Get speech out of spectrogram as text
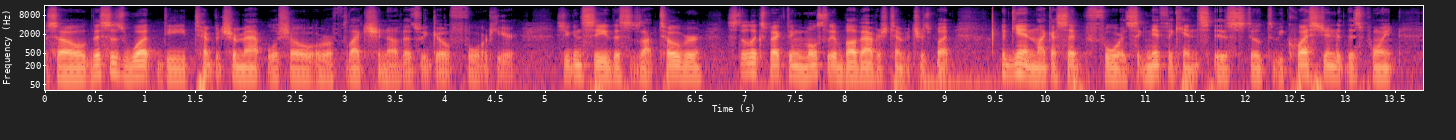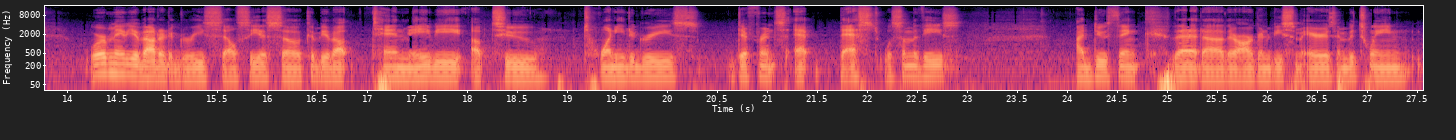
So this is what the temperature map will show a reflection of as we go forward here. As you can see, this is October, still expecting mostly above average temperatures, but again, like I said before, significance is still to be questioned at this point. We're maybe about a degree Celsius, so it could be about 10, maybe up to 20 degrees difference at best with some of these. I do think that uh, there are going to be some areas in between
